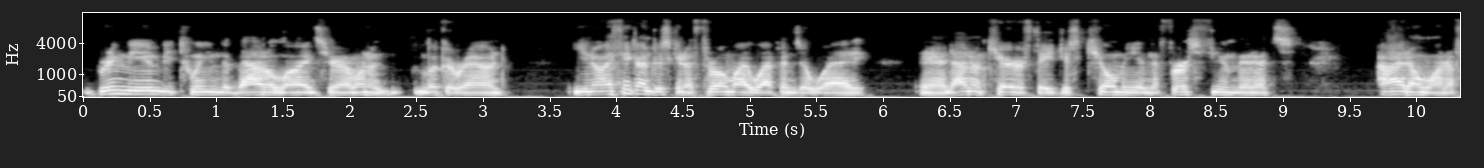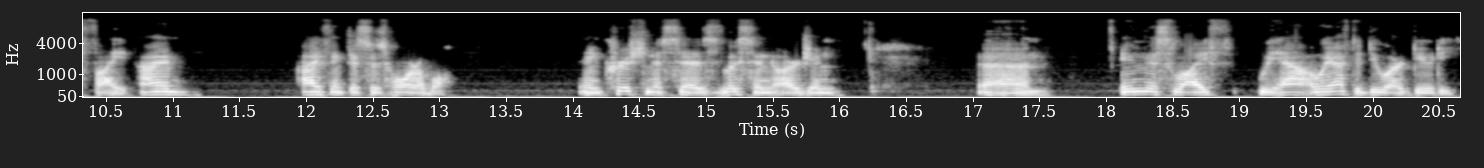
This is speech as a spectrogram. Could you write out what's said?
bring me in between the battle lines here. I want to look around. You know, I think I'm just going to throw my weapons away." And I don't care if they just kill me in the first few minutes. I don't want to fight. I'm, I think this is horrible. And Krishna says, listen, Arjun, um, in this life, we have, we have to do our duty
